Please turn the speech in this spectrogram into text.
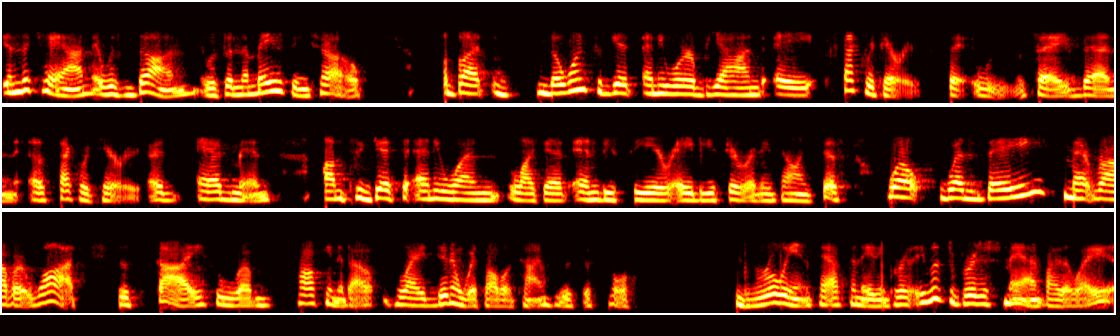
in the can, it was done, it was an amazing show but no one could get anywhere beyond a secretary, we would say, then a secretary, an admin, um, to get to anyone like at NBC or ABC or anything like this. Well, when they met Robert Watts, this guy who I'm talking about, who I had dinner with all the time, who was just most brilliant, fascinating person. He was a British man, by the way.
